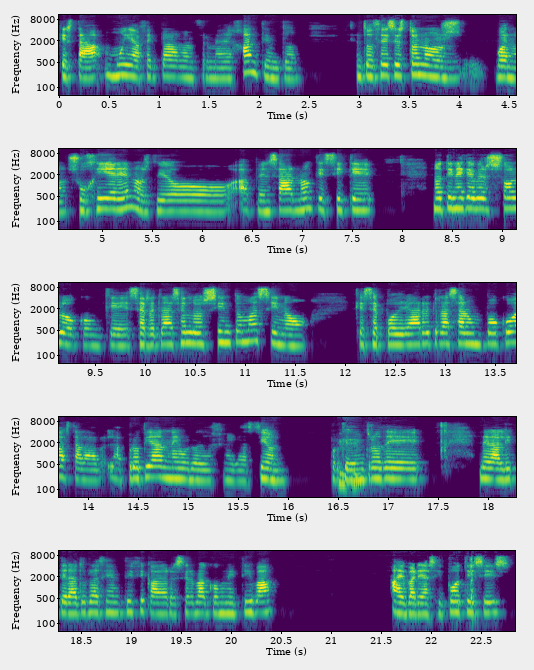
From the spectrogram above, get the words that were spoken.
que está muy afectada a la enfermedad de Huntington. Entonces, esto nos, bueno, sugiere, nos dio a pensar, ¿no? Que sí que no tiene que ver solo con que se retrasen los síntomas, sino que se podría retrasar un poco hasta la, propia neurodegeneración, porque dentro de, la literatura científica de reserva cognitiva hay varias hipótesis.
